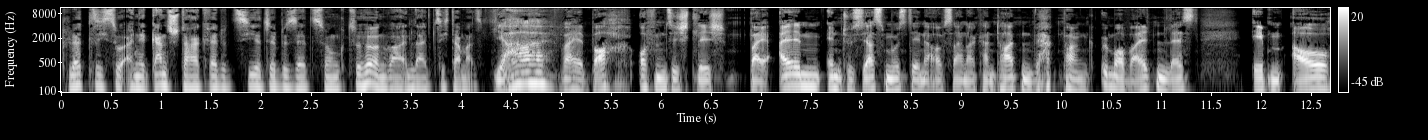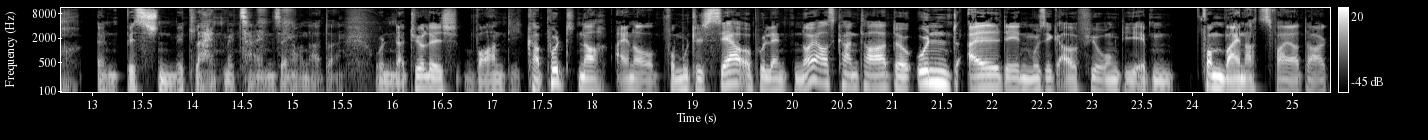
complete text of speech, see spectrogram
plötzlich so eine ganz stark reduzierte Besetzung zu hören war in Leipzig damals. Ja, weil Bach offensichtlich bei allem Enthusiasmus, den er auf seiner Kantatenwerkbank immer walten lässt, eben auch ein bisschen Mitleid mit seinen Sängern hatte. Und natürlich waren die kaputt nach einer vermutlich sehr opulenten Neujahrskantate und all den Musikaufführungen, die eben vom Weihnachtsfeiertag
